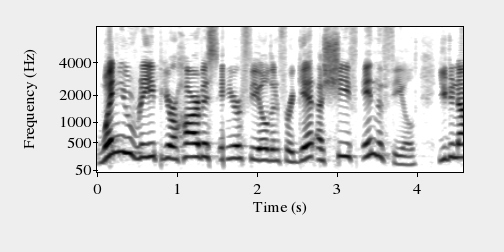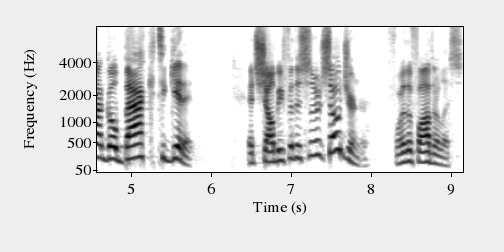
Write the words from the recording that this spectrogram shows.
When you reap your harvest in your field and forget a sheaf in the field, you do not go back to get it. It shall be for the sojourner for the fatherless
